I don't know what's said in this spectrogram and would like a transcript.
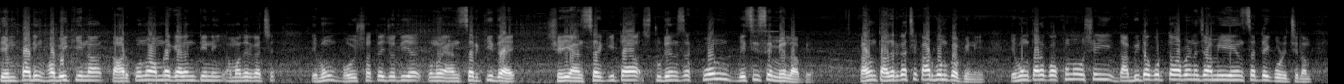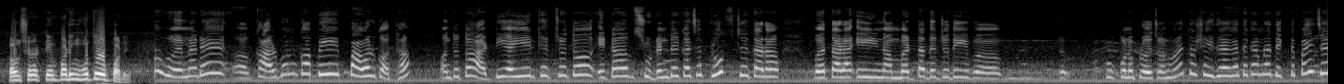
টেম্পারিং হবে কি না, তার কোনো আমরা গ্যারান্টি নেই আমাদের কাছে। এবং ভবিষ্যতে যদি কোনো অ্যান্সার কি দেয়, সেই অ্যান্সার কিটা স্টুডেন্টসরা কোন বেসিসে মেলাবে? কারণ তাদের কাছে কার্বন কপি নেই। এবং তারা কখনও সেই দাবিটা করতে পারবে না যে আমি এই অ্যান্সারটাই করেছিলাম। কারণ সেটা টেম্পারিং হতেও পারে। ওয়েমারে কার্বন কপি পাওয়ার কথা। অন্তত আরটিআই এর ক্ষেত্রে তো এটা স্টুডেন্টদের কাছে প্রুফ যে তারা তারা এই নাম্বার তাদের যদি কোনো প্রয়োজন হয়, তো সেই জায়গা থেকে আমরা দেখতে পাই যে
